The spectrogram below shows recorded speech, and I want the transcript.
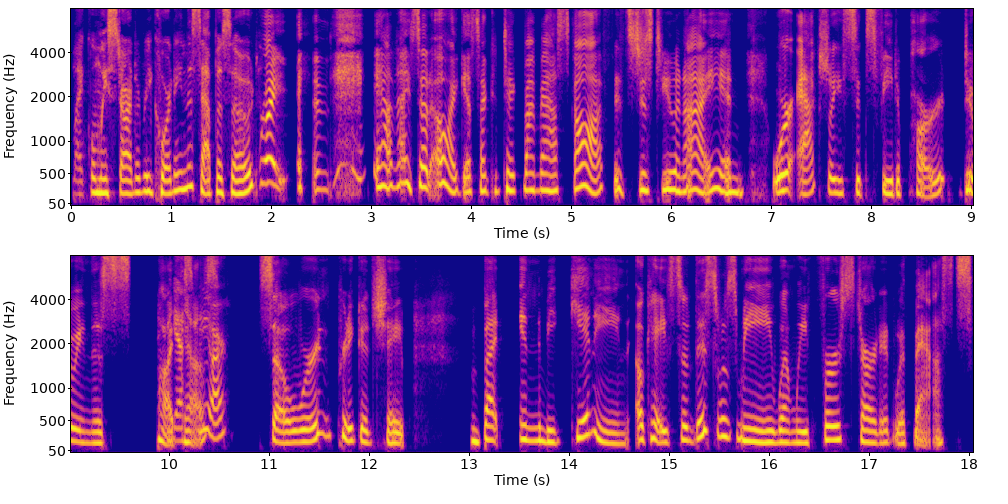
Like when we started recording this episode. Right. And and I said, Oh, I guess I could take my mask off. It's just you and I. And we're actually six feet apart doing this podcast. Yes, we are. So we're in pretty good shape. But in the beginning, okay, so this was me when we first started with masks.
